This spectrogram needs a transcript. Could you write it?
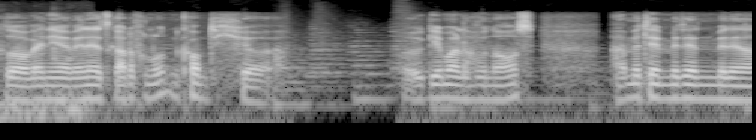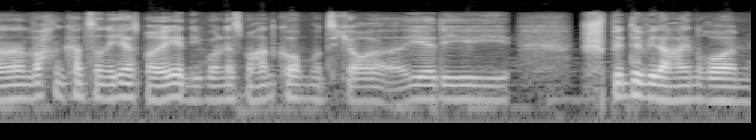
So, wenn ihr, wenn ihr jetzt gerade von unten kommt, ich äh, gehe mal davon aus. Äh, Mit den, mit, den, mit den anderen Wachen kannst du nicht erstmal reden. Die wollen erstmal ankommen und sich auch äh, hier die Spinde wieder einräumen.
